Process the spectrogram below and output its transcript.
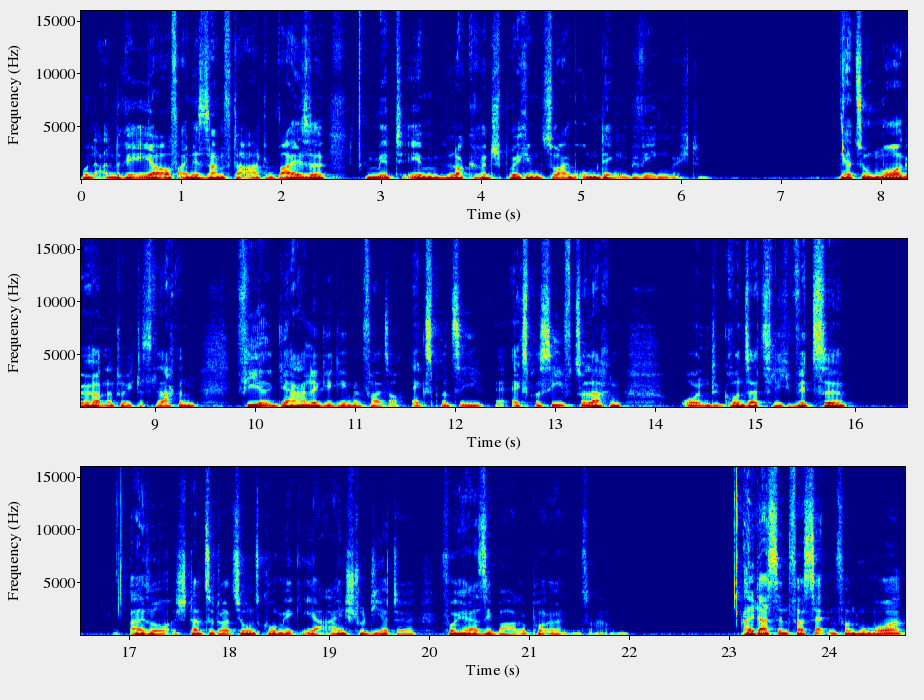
und andere eher auf eine sanfte Art und Weise mit eben lockeren Sprüchen zu einem Umdenken bewegen möchte. Ja, zu Humor gehört natürlich das Lachen, viel gerne, gegebenenfalls auch expressiv, äh, expressiv zu lachen und grundsätzlich Witze, also statt Situationskomik eher einstudierte, vorhersehbare Pointen zu haben. All das sind Facetten von Humor,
